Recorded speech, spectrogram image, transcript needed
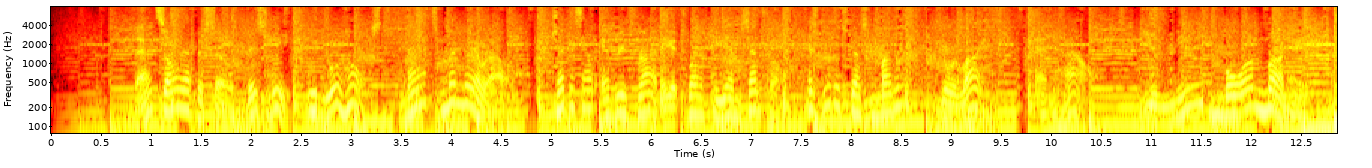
That's our episode this week with your host, Matt Manero. Check us out every Friday at 12 p.m. Central as we discuss money, your life, and how you need more money.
